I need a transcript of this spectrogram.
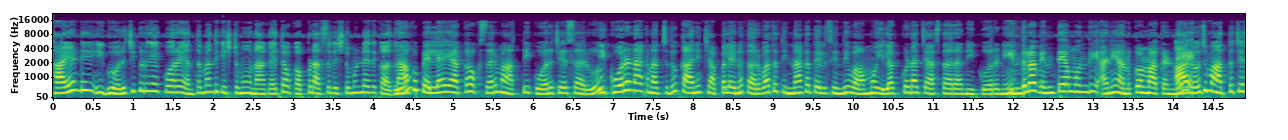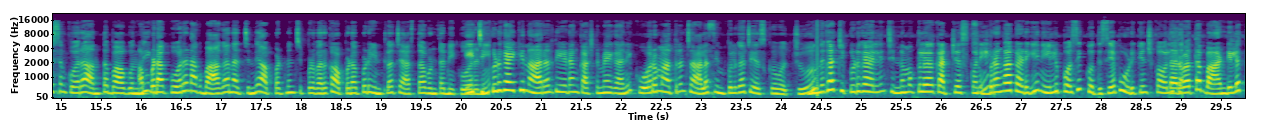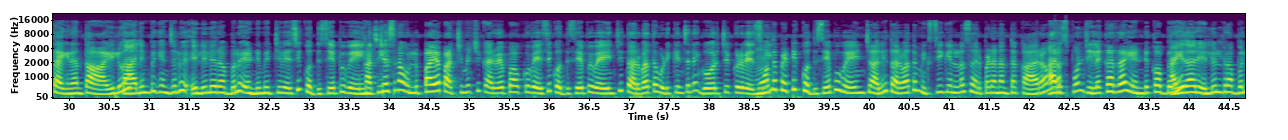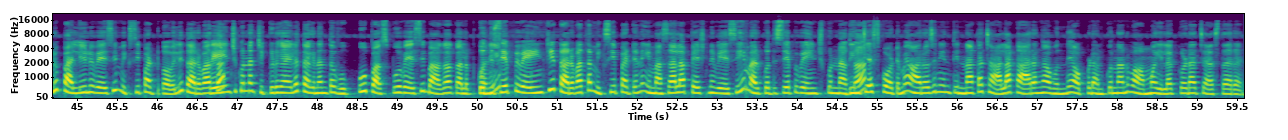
Hi అండి ఈ గోరి చిక్కుడుకాయ కూర ఎంతమందికి ఇష్టమో నాకైతే ఒకప్పుడు అసలు ఇష్టం ఉండేది కాదు. నాకు పెళ్ళయ్యాక ఒకసారి మా అత్త ఈ కూర చేశారు. ఈ కూర నాకు నచ్చదు కానీ చెప్పలేను. తర్వాత తిన్నాక తెలిసింది వామ్మో ఇలా కూడా చేస్తారా నీ కూరని? ఇందులో వింతేముంది అని అనుకోమాకండి. ఆ రోజు మా అత్త చేసిన కూర అంత బాగుంది. అప్పుడు ఆ కూర నాకు బాగా నచ్చింది. అప్పటి నుంచి ఇప్పటి వరకు అప్పుడప్పుడు ఇంట్లో చేస్తా ఉంటాను ఈ కూర చిక్కుడుకాయకి నారలు తీయడం కష్టమే గానీ కూర మాత్రం చాలా సింపుల్గా చేసుకోవచ్చు. ముందుగా చిక్కుడుకాయల్ని చిన్న ముక్కలుగా కట్ చేసుకొని శుభ్రంగా కడిగి నీళ్ళు పోసి కొద్దిసేపు ఉడికించుకోవాలి. తర్వాత బాండిలో తగినంత ఆయిల్ తాలింపు గింజలు ఎల్లుల్లి రబ్బలు ఎండుమిర్చి వేసి కొద్దిసేపు వేయించి చేసిన ఉల్లిపాయ పచ్చిమిర్చి కరివేపాకు వేసి కొద్దిసేపు వేయించి తర్వాత ఉడికించిన గోరుచిక్కుడు వేసి మూత పెట్టి కొద్దిసేపు వేయించాలి. తర్వాత మిక్సీ గిన్నెలో సరిపడనంత కారం అర స్పూన్ జీలకర్ర ఎండు కొబ్బరి ఐదారు ఎల్లుల్లి రబ్బలు పల్లీలు వేసి మిక్సీ పట్టుకోవాలి. తర్వాత వేయించుకున్న చిక్కుడుకాయలు తగినంత ఉప్పు పసుపు వేసి బాగా కలుపుకొని కొద్దిసేపు వేయించి తర్వాత మిక్సీ పట్టిన ఈ మసాలా పేస్ట్ని వేసి మరి కొద్దిసేపు వేయించుకున్నాక దించేసుకోవటమే. ఆ రోజు నేను తిన్నాక చాలా కారంగా ఉంది. అప్పుడు అనుకున్నాను అమ్మ ఇలా కూడా చేస్తారని.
